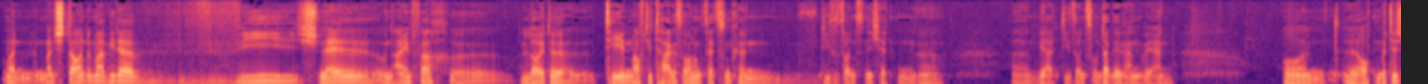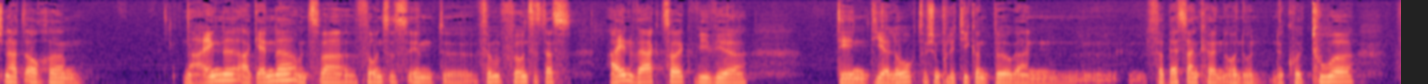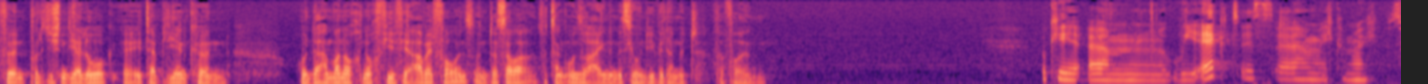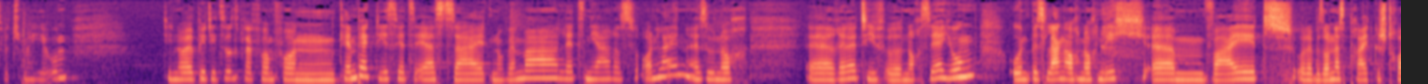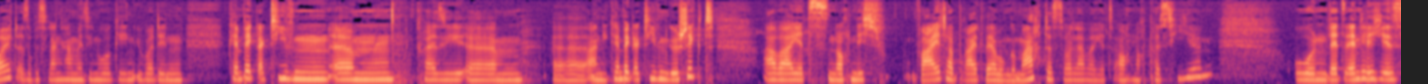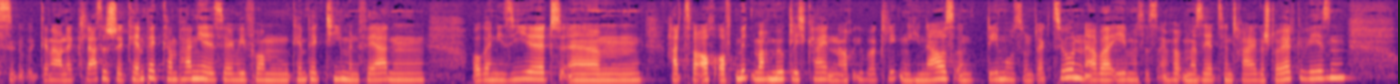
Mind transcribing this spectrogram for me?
man, man staunt immer wieder, wie schnell und einfach äh, Leute Themen auf die Tagesordnung setzen können, die sie sonst nicht hätten, äh, äh, ja, die sonst untergegangen wären. Und äh, Open Petition hat auch ähm, eine eigene Agenda und zwar für uns ist eben äh, für, für, uns ist das ein Werkzeug, wie wir den Dialog zwischen Politik und Bürgern äh, verbessern können und, und eine Kultur für einen politischen Dialog äh, etablieren können. Und da haben wir noch, noch viel, viel Arbeit vor uns und das ist aber sozusagen unsere eigene Mission, die wir damit verfolgen. Okay, ähm, React ist, ähm, ich kann mal, switch mal hier um, die neue Petitionsplattform von Campact, die ist jetzt erst seit November letzten Jahres online, also noch äh, relativ äh, noch sehr jung und bislang auch noch nicht ähm, weit oder besonders breit gestreut. Also bislang haben wir sie nur gegenüber den Campact-Aktiven ähm, quasi ähm, äh, an die Campact-Aktiven geschickt. aber jetzt noch nicht weiter breit Werbung gemacht. Das soll aber jetzt auch noch passieren. Und letztendlich ist genau eine klassische Campact-Kampagne ist irgendwie vom Campact-Team in Pferden organisiert, ähm, hat zwar auch oft Mitmachmöglichkeiten, auch über Klicken hinaus und Demos und Aktionen, aber eben es ist einfach immer sehr zentral gesteuert gewesen.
